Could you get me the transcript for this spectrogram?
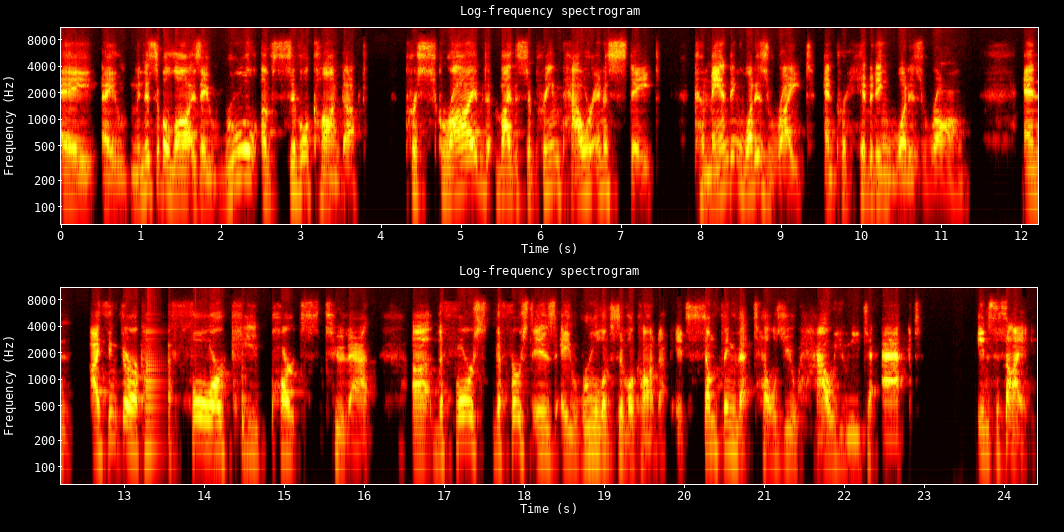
a, a municipal law is a rule of civil conduct prescribed by the supreme power in a state, commanding what is right and prohibiting what is wrong. And I think there are kind of four key parts to that. Uh, the first, the first is a rule of civil conduct. It's something that tells you how you need to act in society,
